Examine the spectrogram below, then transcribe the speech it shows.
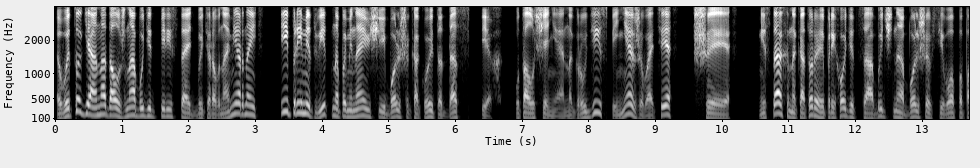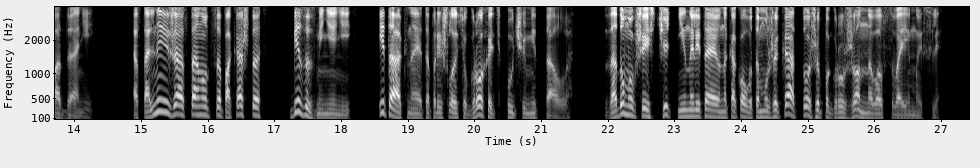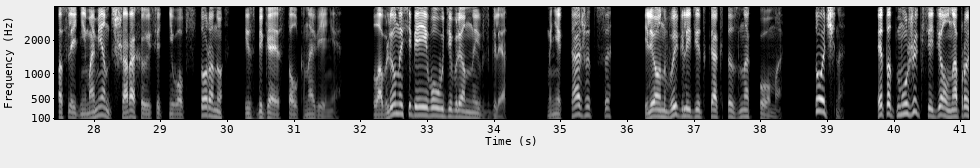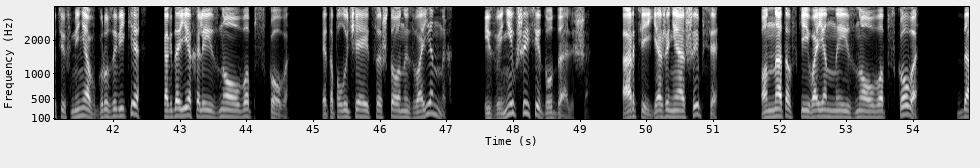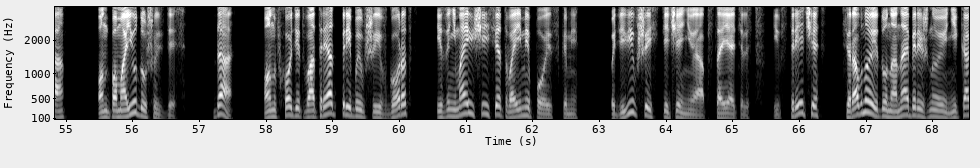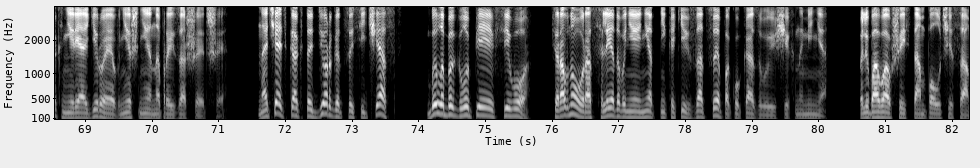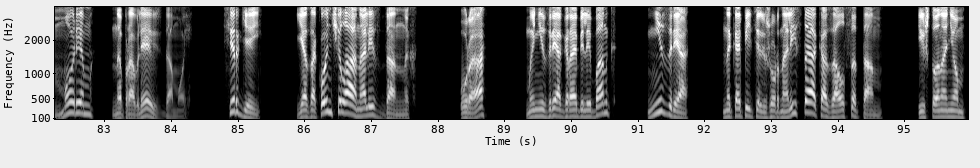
В итоге она должна будет перестать быть равномерной и примет вид, напоминающий больше какой-то доспех. Утолщение на груди, спине, животе, шее, местах, на которые приходится обычно больше всего попаданий. Остальные же останутся пока что без изменений. И так на это пришлось угрохать кучу металла. Задумавшись, чуть не налетаю на какого-то мужика, тоже погруженного в свои мысли. В последний момент шарахаюсь от него в сторону, избегая столкновения. Ловлю на себе его удивленный взгляд. Мне кажется, или он выглядит как-то знакомо. Точно! Этот мужик сидел напротив меня в грузовике, когда ехали из Нового Пскова. Это получается, что он из военных? Извинившись, иду дальше. Арти, я же не ошибся. Он натовский военный из Нового Пскова? Да. Он по мою душу здесь? Да. Он входит в отряд, прибывший в город и занимающийся твоими поисками. Подивившись течению обстоятельств и встрече, все равно иду на набережную, никак не реагируя внешне на произошедшее. Начать как-то дергаться сейчас было бы глупее всего. Все равно у расследования нет никаких зацепок, указывающих на меня. Полюбовавшись там полчаса морем, направляюсь домой. Сергей, я закончила анализ данных. Ура! Мы не зря грабили банк? Не зря. Накопитель журналиста оказался там. И что на нем?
